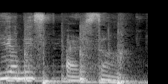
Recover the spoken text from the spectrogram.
Pianist Ersan.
